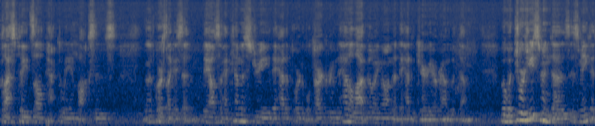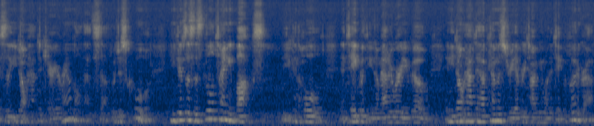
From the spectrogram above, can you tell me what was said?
glass plates all packed away in boxes. And of course, like I said, they also had chemistry, they had a portable darkroom, they had a lot going on that they had to carry around with them. But what George Eastman does is make it so that you don't have to carry around all that stuff, which is cool. He gives us this little tiny box that you can hold and take with you no matter where you go. And you don't have to have chemistry every time you want to take a photograph.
